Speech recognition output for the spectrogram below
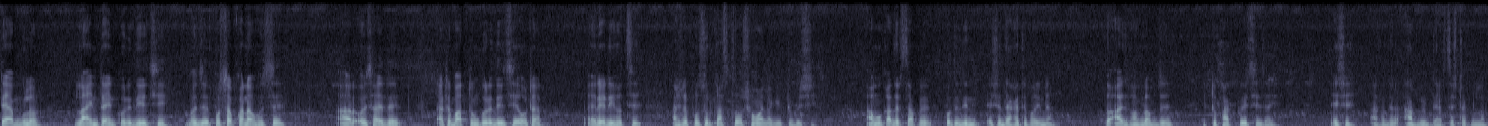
ট্যাপগুলোর লাইন টাইন করে দিয়েছি। ওই যে প্রস্রাবখানা হয়েছে আর ওই সাইডে একটা বাথরুম করে দিয়েছি ওটা রেডি হচ্ছে। আসলে প্রচুর কাজ তো, সময় লাগে একটু বেশি। আমিও কাজের চাপে প্রতিদিন এসে দেখাতে পারি না। তো আজ ভাবলাম যে একটু ফাঁক পেয়েছি, যাই। এসে আপনাদের আপডেট দেওয়ার চেষ্টা করলাম।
